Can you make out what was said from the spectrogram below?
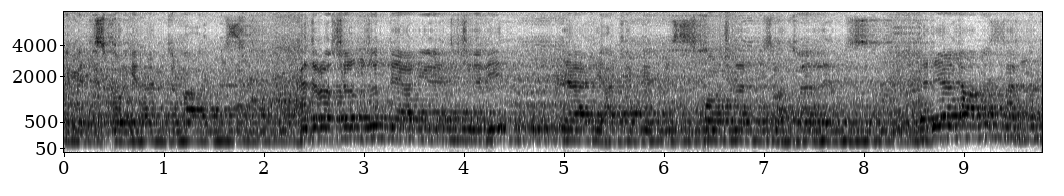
kıymetli Spor Genel Müdür Mahalimiz, Federasyonumuzun değerli yöneticileri, değerli hakemlerimiz, sporcularımız, antrenörlerimiz ve değerli Ahmet Sarı'nın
